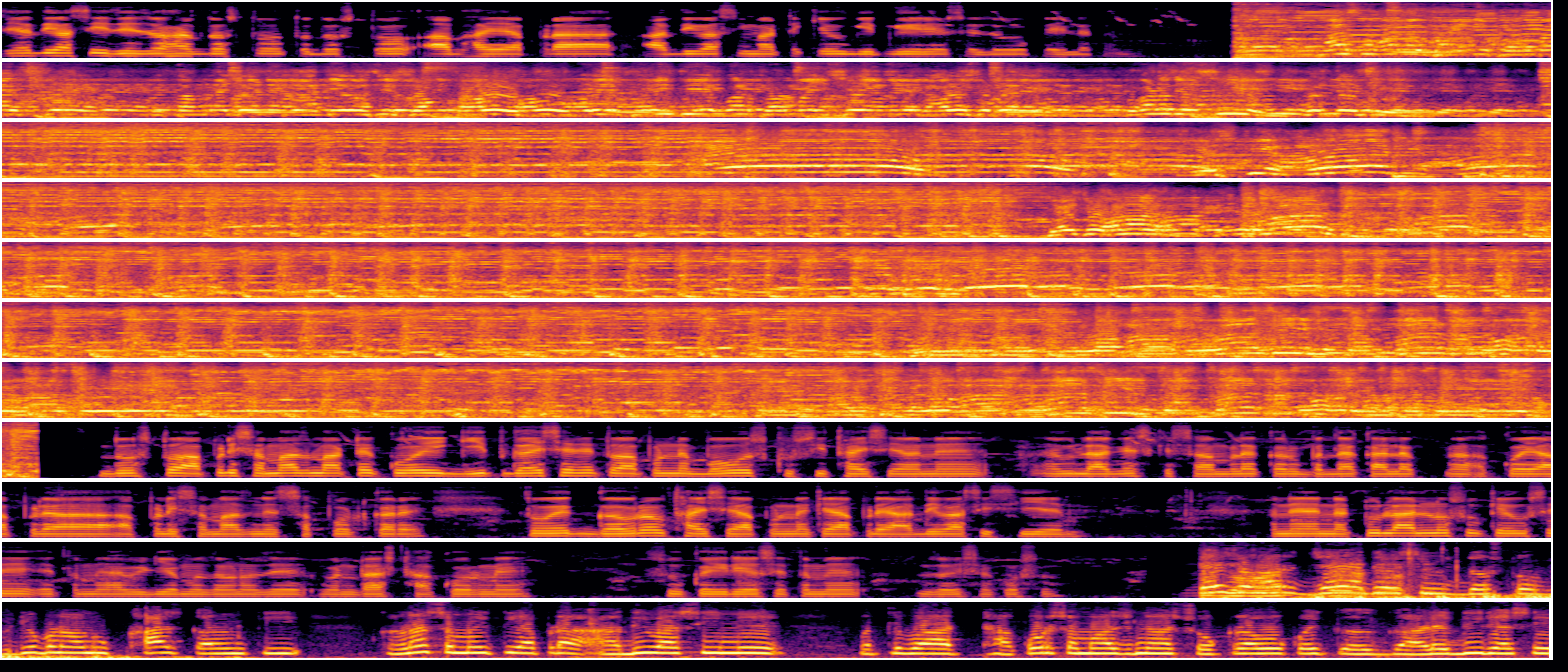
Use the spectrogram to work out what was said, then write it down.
જય આદિવાસી જય જોહાર દોસ્તો, તો દોસ્તો, આ ભાઈ આપણા આદિવાસી માટે કેવું ગીત ગાઈ છે, જુઓ પહેલા તમે. આદિવાસી સોંગ ગાવું છે જય જોહાર જય જોહાર આદિવાસી મોરવાસી આદિવાસી સંભાળનો મોરવાસી દોસ્તો, આપણી સમાજ માટે કોઈ ગીત ગાય છે ને, તો આપણને બહુ જ ખુશી થાય છે અને એવું લાગે છે કે સાંભળ્યા કરું, બધા કાલે કોઈ આપણા, આપણી સમાજને સપોર્ટ કરે. તો એક ગૌરવ થાય છે આપણને કે આપણે આદિવાસી છીએ. અને નટુલાલનું શું કહેવું છે એ તમે આ વિડીયોમાં જાણો જે વનરાજ ઠાકોરને શું કહી રહ્યો છે તમે જોઈ શકો છો. જય આદિવાસી. દોસ્તો, વીડિયો બનાવવાનું ખાસ કારણ કે ઘણા સમયથી આપણા આદિવાસીને મતલબ આ ઠાકોર સમાજના છોકરાઓ કોઈક ગાળે દી રહેશે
